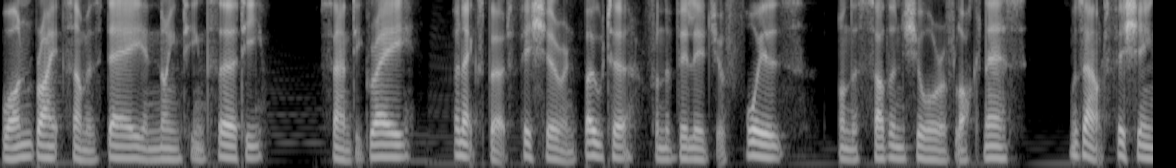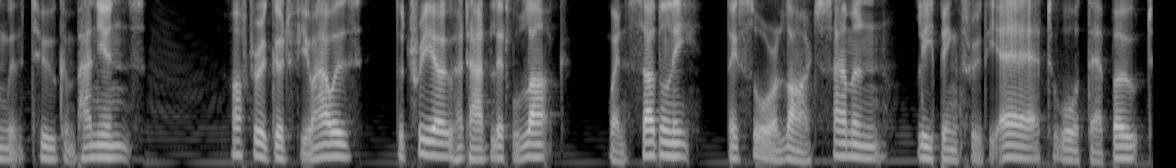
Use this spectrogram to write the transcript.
One bright summer's day in 1930, Sandy Gray, an expert fisher and boater from the village of Foyers on the southern shore of Loch Ness, was out fishing with two companions. After a good few hours, the trio had had little luck when suddenly they saw a large salmon leaping through the air toward their boat.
